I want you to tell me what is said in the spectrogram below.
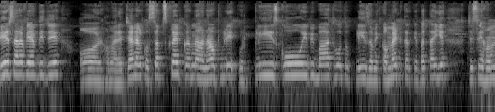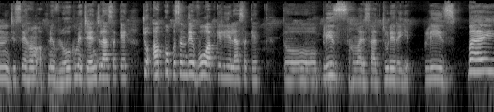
ढेर सारा प्यार दीजिए। और हमारे चैनल को सब्सक्राइब करना ना भूले। और प्लीज़ कोई भी बात हो तो प्लीज़ हमें कमेंट करके बताइए। जिससे हम जिससे हम अपने व्लॉग में चेंज ला सके। जो आपको पसंद है, वो आपके लिए ला सके। तो प्लीज़ हमारे साथ जुड़े रहिए प्लीज़ बाय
